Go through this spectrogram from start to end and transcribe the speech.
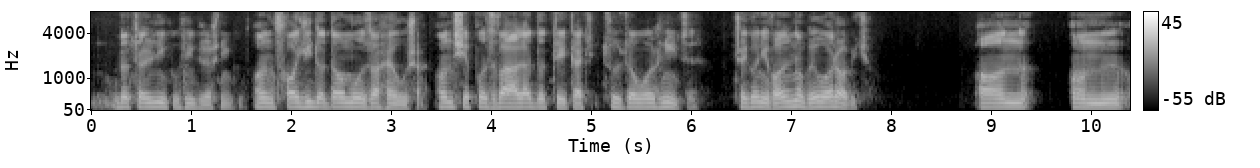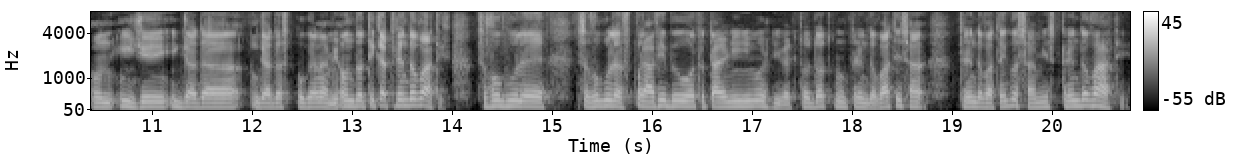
do celników i grzeszników. On wchodzi do domu Zacheusza. On się pozwala dotykać cudzołożnicy, czego nie wolno było robić. On, on, on idzie i gada, gada z poganami. On dotyka trędowatych, co w, ogóle, co w ogóle w prawie było totalnie niemożliwe. Kto dotknął trędowaty, sa, trędowatego, sam jest trędowaty.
